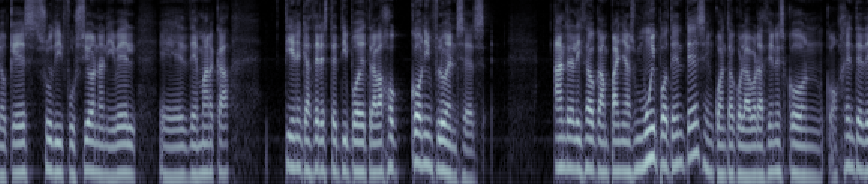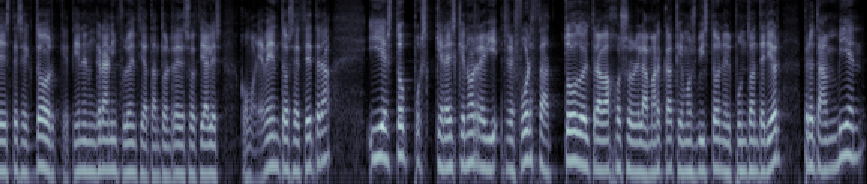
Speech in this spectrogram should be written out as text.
lo que es su difusión a nivel eh, de marca, tiene que hacer este tipo de trabajo con influencers han realizado campañas muy potentes en cuanto a colaboraciones con, gente de este sector que tienen gran influencia tanto en redes sociales como en eventos, etc. Y esto, pues queráis que no, refuerza todo el trabajo sobre la marca que hemos visto en el punto anterior, pero también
